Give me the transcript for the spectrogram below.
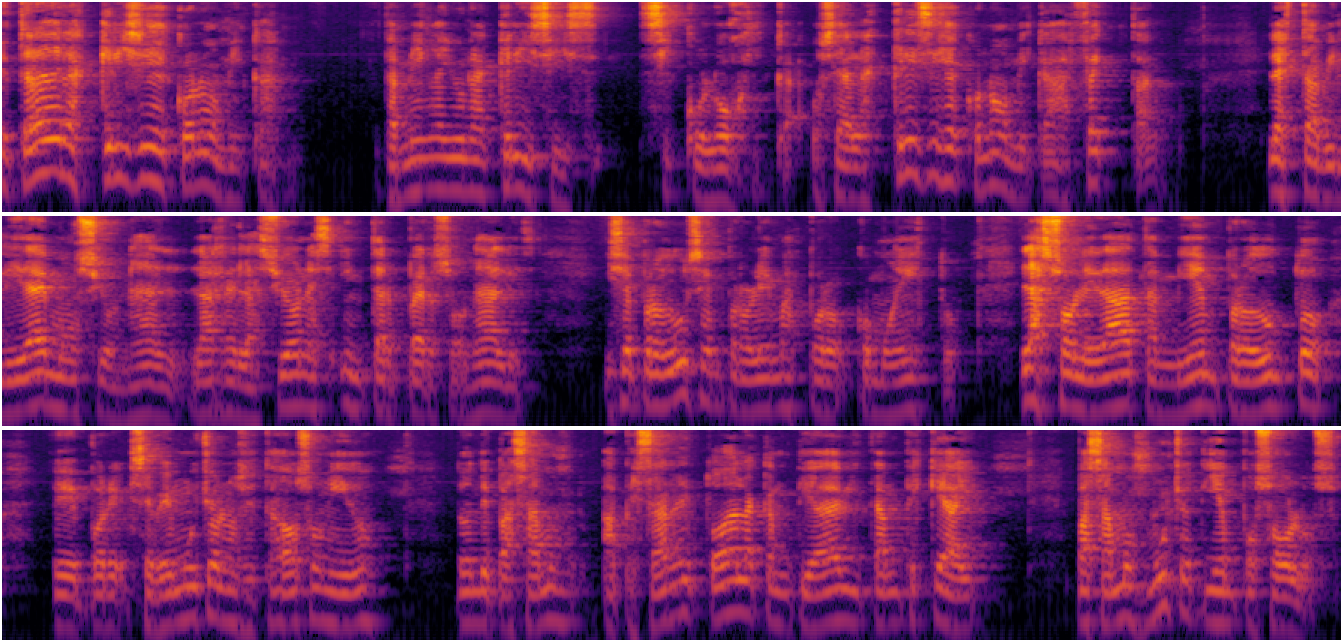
Detrás de las crisis económicas también hay una crisis psicológica. O sea, las crisis económicas afectan la estabilidad emocional, las relaciones interpersonales y se producen problemas como esto. La soledad también, producto, eh, se ve mucho en los Estados Unidos, donde pasamos, a pesar de toda la cantidad de habitantes que hay, pasamos mucho tiempo solos.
